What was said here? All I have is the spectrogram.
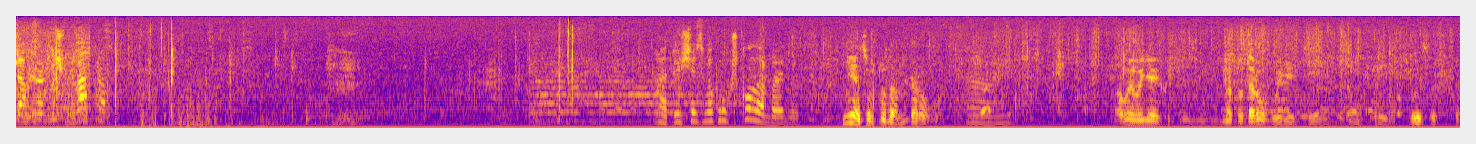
Так, два. А, то есть сейчас вокруг школы обойдут? Нет, вот туда, на дорогу. А вы, вы едете на ту дорогу едете, потому что выслушайте.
